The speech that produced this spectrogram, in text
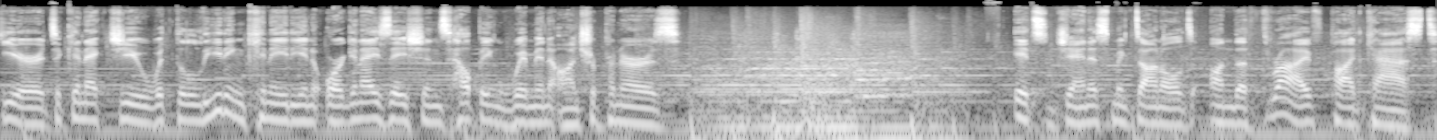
Here to connect you with the leading Canadian organizations helping women entrepreneurs. It's Janice McDonald on the Thrive Podcast.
